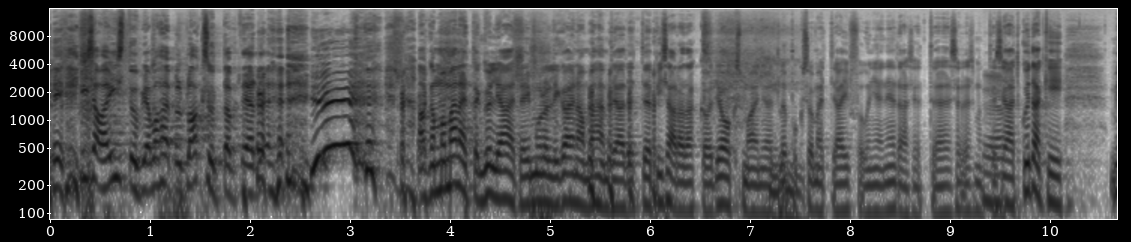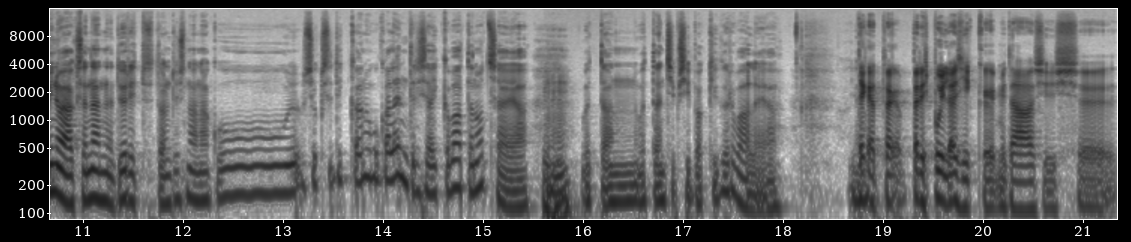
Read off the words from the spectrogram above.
isa istub ja vahepeal plaksutab tead. aga ma mäletan küll jah, et ei, mul oli ka enam-vähem tead, et pisarad hakkavad jooksma, on ju, et lõpuks ometi iPhone ja nii edasi, et selles mõttes jah, et kuidagi minu jaoks on jah, need üritused olnud üsna nagu siuksed ikka nagu kalendris ja ikka vaatan otse ja mm -hmm. võtan, võtan tšipsipaki kõrvale ja. Tegelikult päris pull asi ikka, mida siis äh,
